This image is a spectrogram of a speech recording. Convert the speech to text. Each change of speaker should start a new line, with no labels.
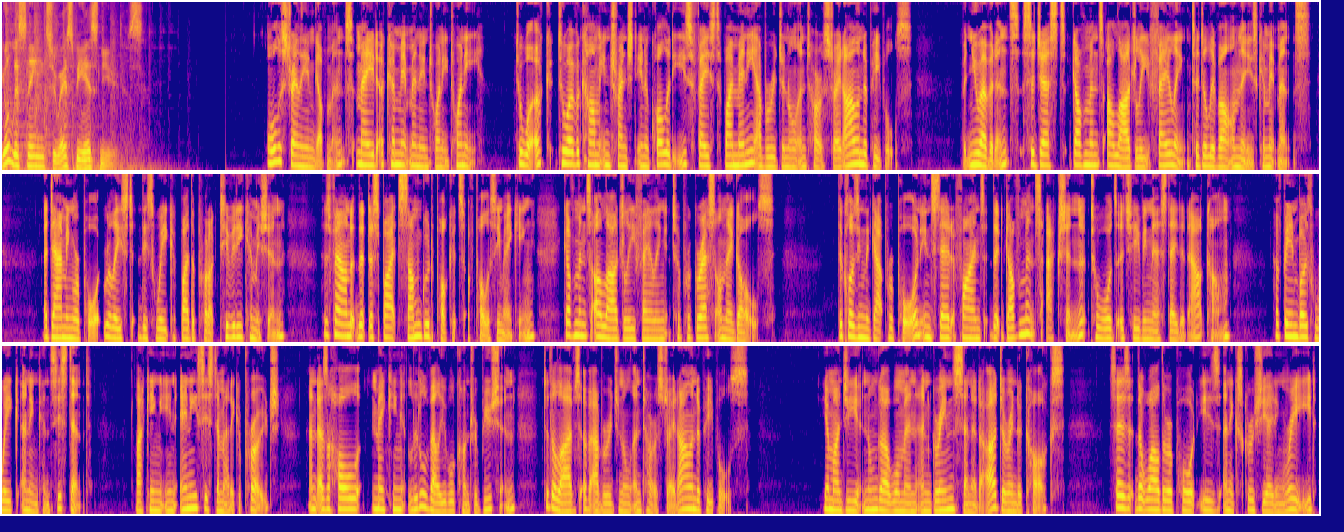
You're listening to SBS News.
All Australian governments made a commitment in 2020 to work to overcome entrenched inequalities faced by many Aboriginal and Torres Strait Islander peoples. But new evidence suggests governments are largely failing to deliver on these commitments. A damning report released this week by the Productivity Commission has found that despite some good pockets of policymaking, governments are largely failing to progress on their goals. The Closing the Gap report instead finds that governments' action towards achieving their stated outcome have been both weak and inconsistent, lacking in any systematic approach, and as a whole making little valuable contribution to the lives of Aboriginal and Torres Strait Islander peoples. Yamatji Noongar woman and Greens Senator Dorinda Cox says that while the report is an excruciating read,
